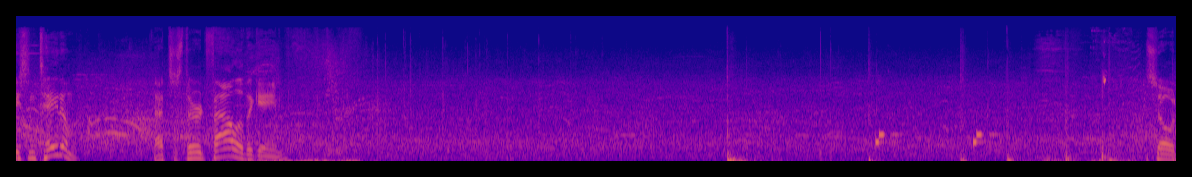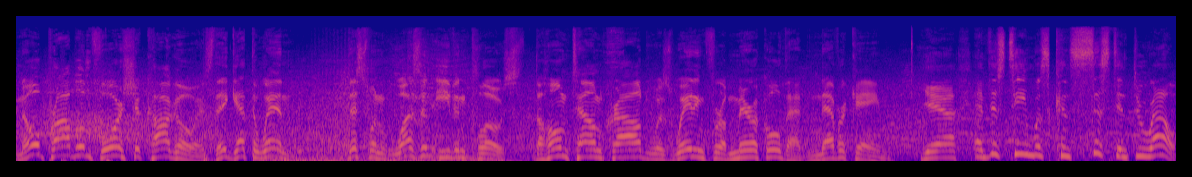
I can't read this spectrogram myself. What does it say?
Jayson Tatum. That's his third foul of the game. So no problem for Chicago as they get the win. This one wasn't even close. The hometown crowd was waiting for a miracle that never came. Yeah, and this team was consistent throughout.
